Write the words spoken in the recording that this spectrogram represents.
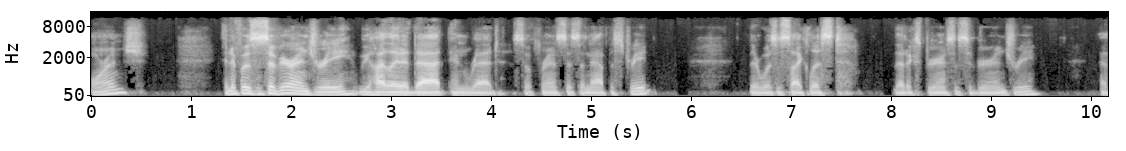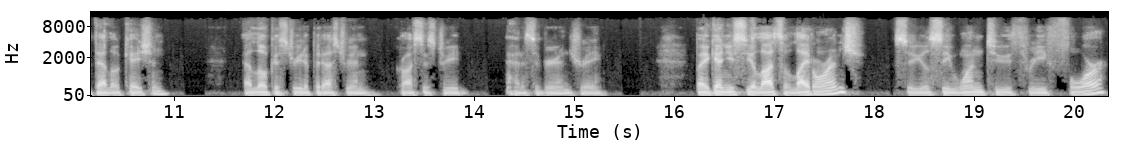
orange. And if it was a severe injury, we highlighted that in red. So for instance, in Napa Street, there was a cyclist that experienced a severe injury at that location. At Locust Street, a pedestrian crossed the street, had a severe injury. But again, you see lots of light orange. So you'll see one, two, three, four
